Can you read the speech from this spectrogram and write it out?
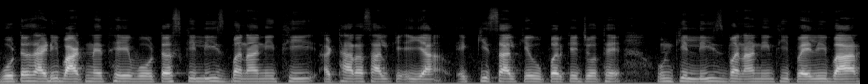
वोटर्स आईडी बांटने थे वोटर्स की लीज बनानी थी। 18 साल के या 21 साल के ऊपर के जो थे, उनकी लीज बनानी थी पहली बार।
